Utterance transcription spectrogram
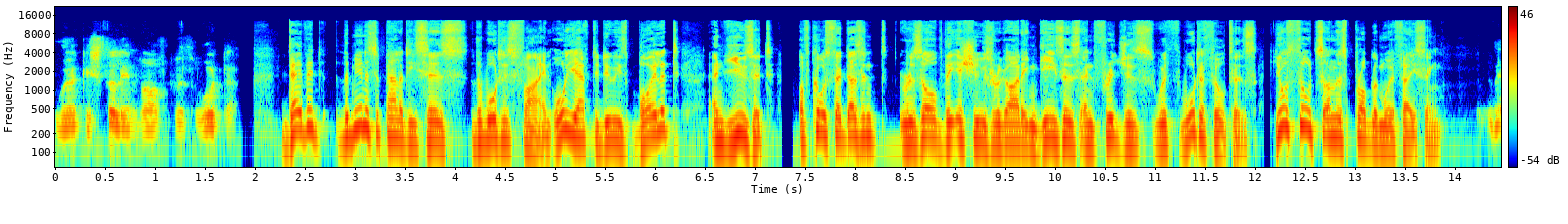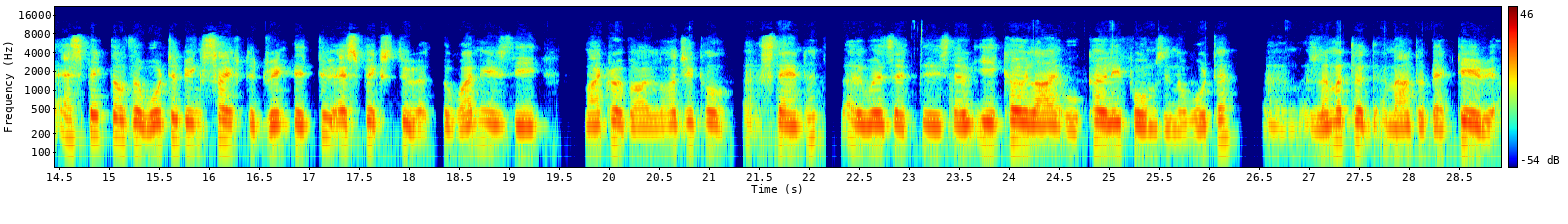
work is still involved with water. David, the municipality says the water's fine. All you have to do is boil it and use it. Of course, that doesn't resolve the issues regarding geysers and fridges with water filters. Your thoughts on this problem we're facing? The aspect of the water being safe to drink, there are two aspects to it. The one is the microbiological uh, standard. In other words, that there's no E. coli or coliforms in the water um, a limited amount of bacteria.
